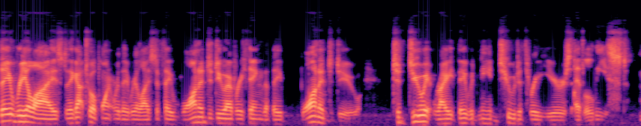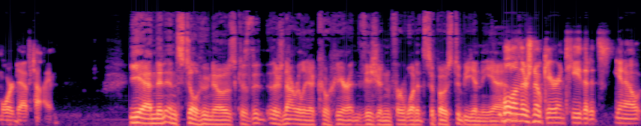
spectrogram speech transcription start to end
they realized they got to a point where they realized if they wanted to do everything that they wanted to do to do it right they would need 2 to 3 years at least more dev time Yeah, and then and still, who knows? Because th- there's not really a coherent vision for what it's supposed to be in the end. well and there's no guarantee that it's you know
